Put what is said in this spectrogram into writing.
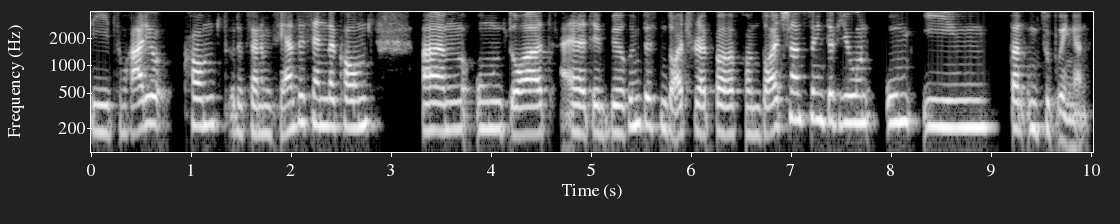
die zum Radio kommt oder zu einem Fernsehsender kommt, ähm, um dort äh, den berühmtesten Deutschrapper von Deutschland zu interviewen, um ihn dann umzubringen.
